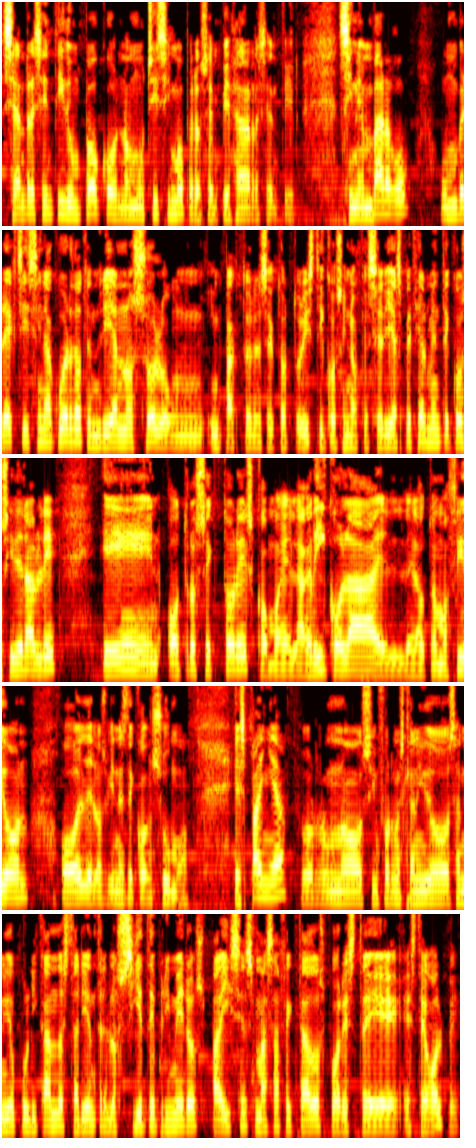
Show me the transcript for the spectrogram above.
se han resentido un poco, no muchísimo, pero se empiezan a resentir. Sin embargo, un Brexit sin acuerdo tendría no solo un impacto en el sector turístico, sino que sería especialmente considerable en otros sectores como el agrícola, el de la automoción o el de los bienes de consumo. España, por unos informes que han ido, se han ido publicando, estaría entre los siete primeros países más afectados por este, este golpe,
